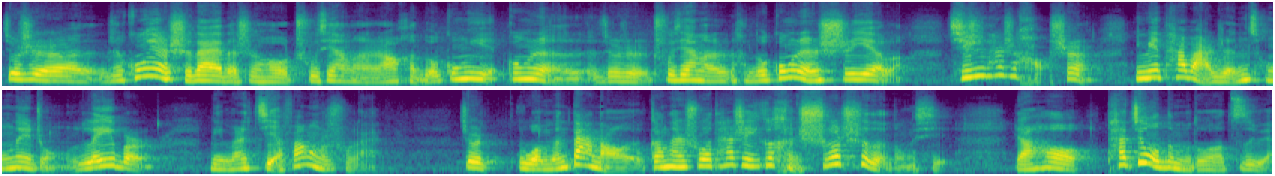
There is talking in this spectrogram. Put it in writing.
就是工业时代的时候出现了，然后很多工业工人就是出现了很多工人失业了，其实它是好事儿，因为它把人从那种 labor 里面解放了出来。就是我们大脑刚才说它是一个很奢侈的东西。然后它就那么多资源，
